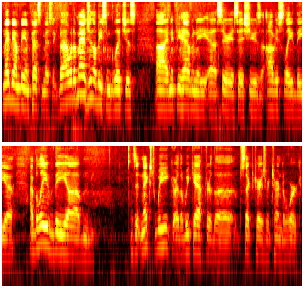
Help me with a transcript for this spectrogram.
maybe I'm being pessimistic, but I would imagine there'll be some glitches. Uh, and if you have any uh, serious issues, obviously the, uh, I believe the, um, is it next week or the week after the secretary's return to work?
